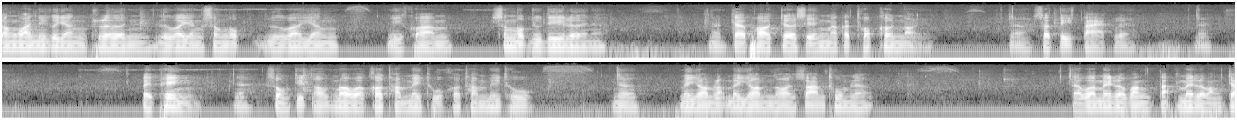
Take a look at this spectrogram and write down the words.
กลางวันนี้ก็ยังเพลินหรือว่ายังสงบ หรือว่ายังมีความสงบอยู่ดีเลยนะนะแต่พอเจอเสียงมากระทบเข้าหน่อยนะสติแตกเลยนะ ไปเพ่งนะส่งจิตออกนอกว่าเขาทำไม่ถูกเขาทำไม่ถูกนะไม่ยอมหลับไม่ยอมนอนสามทุ่มแล้ว แต่ว่าไม่ระวังตะไม่ระวังใจ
